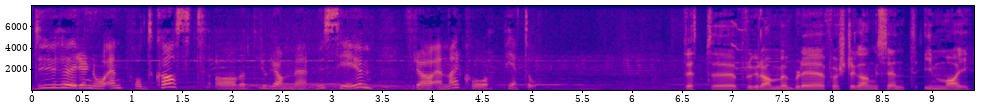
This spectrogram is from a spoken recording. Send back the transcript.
Du hører nå en podkast av programmet Museum fra NRK P2. Dette programmet ble første gang sendt i mai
